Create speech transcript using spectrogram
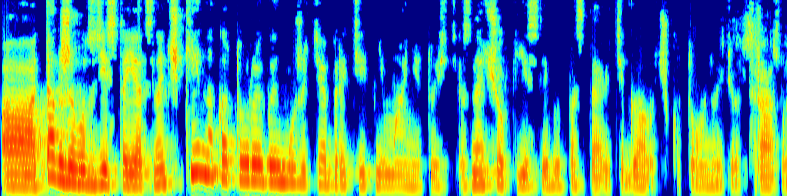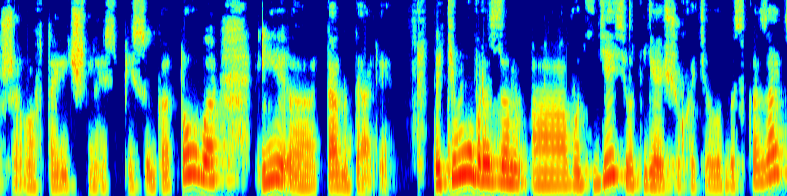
А, также вот здесь стоят значки, на которые вы можете обратить внимание. То есть значок, если вы поставите галочку, то он идет сразу же во вторичный список «Готово» и э, так далее. Таким образом, а, вот здесь вот я еще хотела бы сказать,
